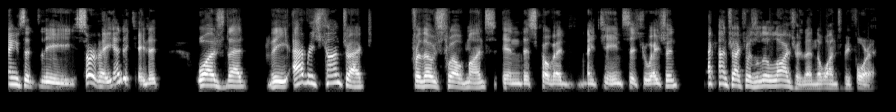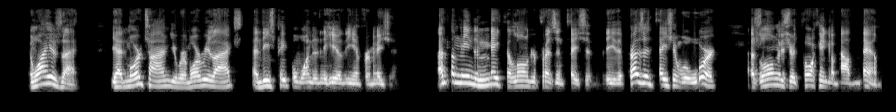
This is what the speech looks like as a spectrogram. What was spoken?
things that the survey indicated was that the average contract for those 12 months in this COVID 19 situation, that contract was a little larger than the ones before it. And why is that? You had more time, you were more relaxed, and these people wanted to hear the information. I don't mean to make a longer presentation. The, the presentation will work as long as you're talking about them.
